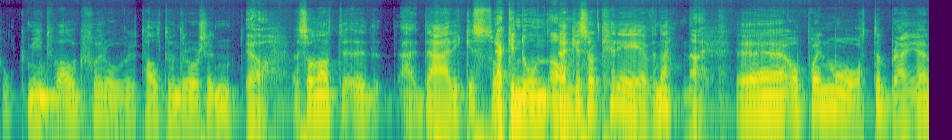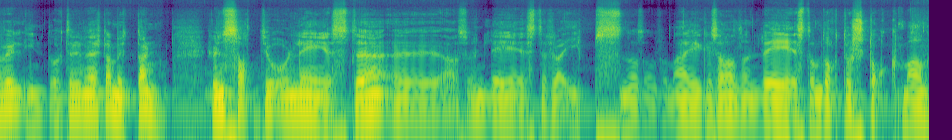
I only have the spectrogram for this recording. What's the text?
tok mitt valg for over et halvt hundre år siden. Ja. Sånn at det er ikke så, det er ikke, det er ikke så krevende. Eh, og på en måte blei jeg vel indoktrinert av mutter'n. Hun satt jo og leste eh, altså Hun leste fra Ibsen og sånn for meg. ikke sant? Hun leste om doktor Stockmann.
